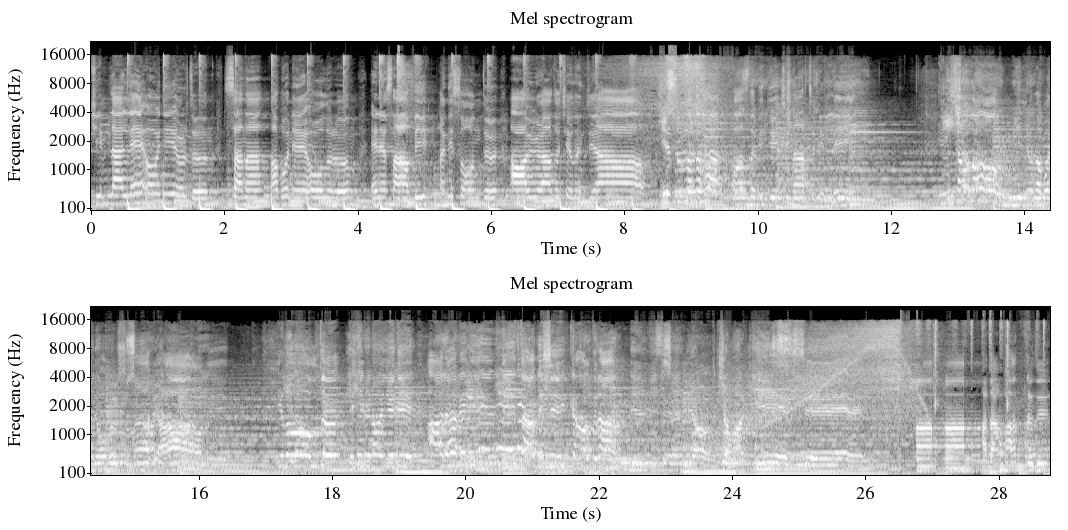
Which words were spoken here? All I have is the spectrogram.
Kimlerle oynuyordun? Sana abone olurum. Enes abi hani sondu? Abi biraz da challenge yap Cesur'la daha fazla video için artı birleyin İnşallah 10 milyon abone olursun abi amin. Yıl oldu 2017 Hala benim bir tanesi kaldıran bilgisayarım yok. Çomak girsin adam patladı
